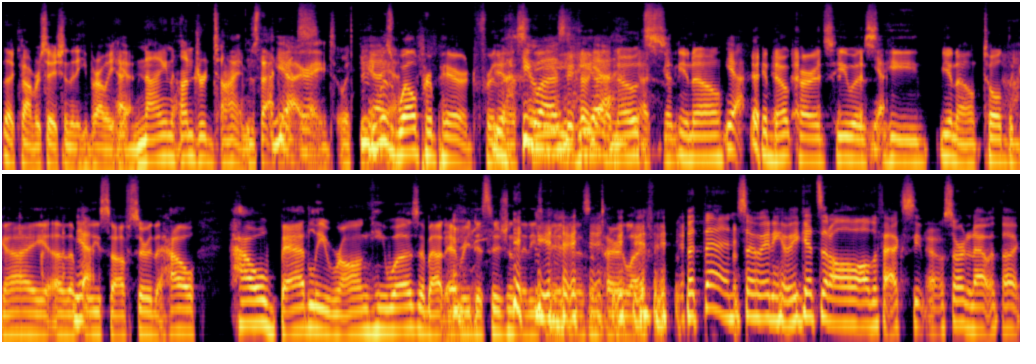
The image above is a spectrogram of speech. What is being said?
the conversation that he probably had Yeah. 900 times that Yeah, right. with He Yeah, was yeah. well prepared for Yeah. this. He was, He got yeah. notes, you know, yeah. he had note cards. He was Yeah. he, you know, told the guy, uh, the Yeah. police officer, that how how badly wrong he was about every decision that he's made in his entire life. but then, so anyway, he gets it all, all the facts, you know, sorted out with the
